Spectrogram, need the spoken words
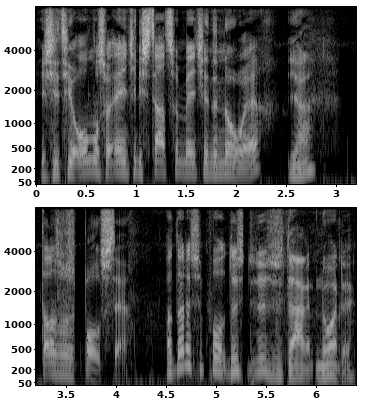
Je ziet hieronder zo eentje die staat zo'n beetje in de nowhere. Ja? Dat is onze poolster. Oh, dat is de pol. Dus, dus is daar in het noorden.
